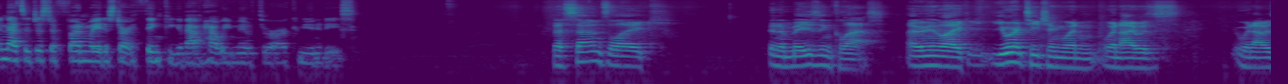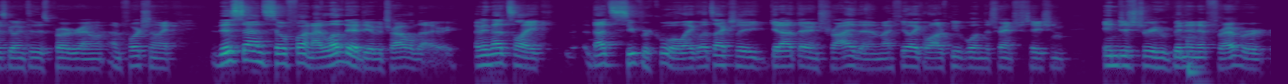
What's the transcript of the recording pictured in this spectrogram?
And that's a, just a fun way to start thinking about how we move through our communities. That sounds like an amazing class. I mean, like you weren't teaching when when I was when I was going through this program. Unfortunately, this sounds so fun. I love the idea of a travel diary. I mean, that's like that's super cool. Like, let's actually get out there and try them. I feel like a lot of people in the transportation industry who've been in it forever,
